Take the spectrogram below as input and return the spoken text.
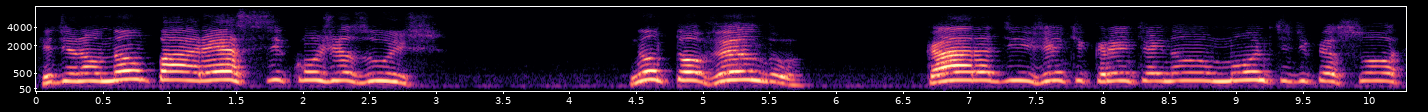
que dirão: não parece com Jesus. Não estou vendo cara de gente crente aí, não, é um monte de pessoa,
